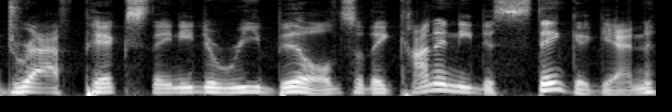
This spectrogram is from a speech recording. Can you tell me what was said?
draft picks. They need to rebuild, so they kind of need to stink again.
